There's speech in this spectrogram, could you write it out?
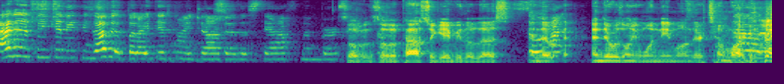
I didn't think anything of it. But I did my job as a staff member. So, so the pastor gave you the list, and So there, I- and there was only one name on there, John No, Marco. there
